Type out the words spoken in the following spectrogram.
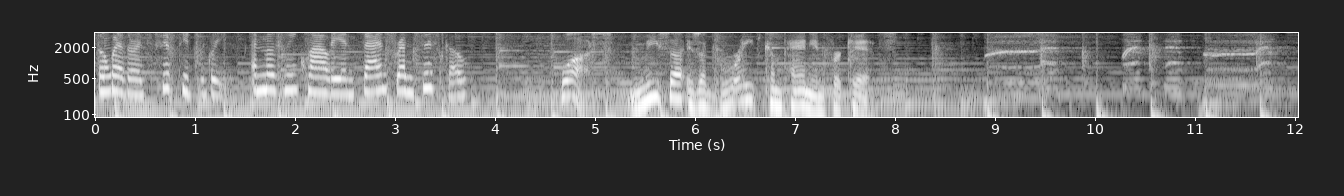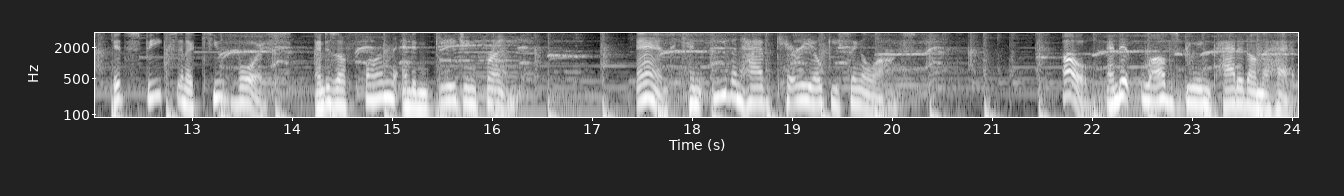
The weather is 50 degrees and mostly cloudy in San Francisco. Plus, Misa is a great companion for kids. It speaks in a cute voice and is a fun and engaging friend. And can even have karaoke sing alongs. Oh, and it loves being patted on the head.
